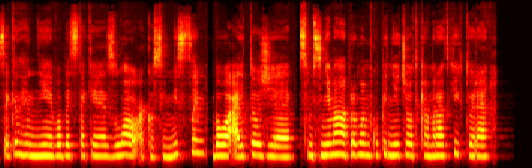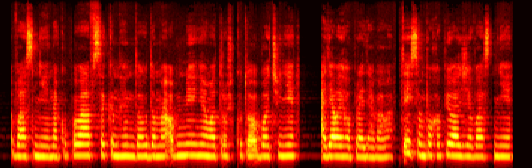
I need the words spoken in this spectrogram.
second hand nie je vôbec také zlo, ako si myslím, bolo aj to, že som si nemala problém kúpiť niečo od kamarátky, ktorá vlastne nakupovala v second handoch, doma obmieniala trošku to oblečenie a ďalej ho predávala. Vtedy som pochopila, že vlastne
